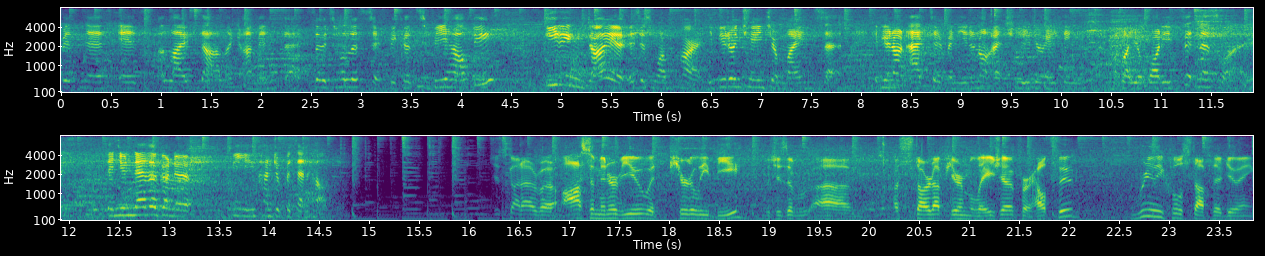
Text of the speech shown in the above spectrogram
Business is a lifestyle, like Amin said. So it's holistic because to be healthy, eating diet is just one part. If you don't change your mindset, if you're not active and you're not actually doing anything about your body fitness-wise, then you're never gonna be 100% healthy. Just got out of an awesome interview with PurelyB, which is a, um, a startup here in Malaysia for health food. Really cool stuff they're doing.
